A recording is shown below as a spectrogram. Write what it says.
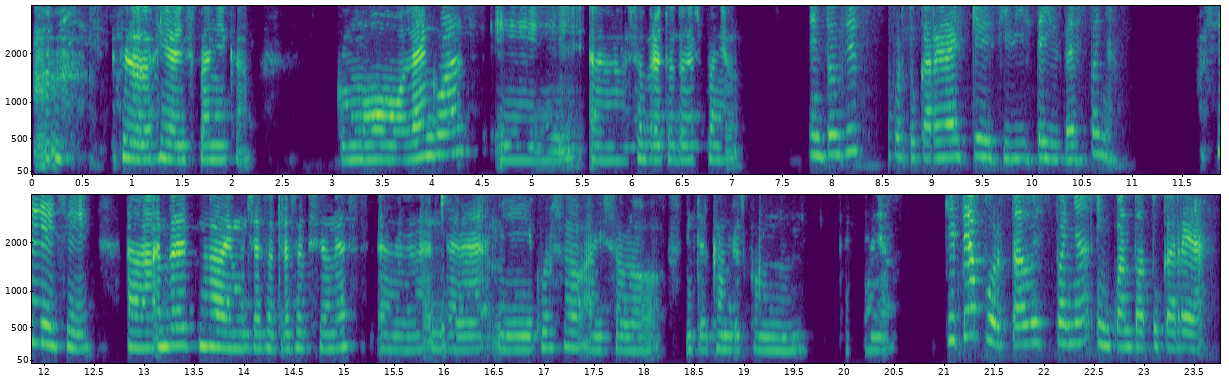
Mm, filología hispánica, como lenguas y eh, sobre todo español. Entonces, por tu carrera es que decidiste irte a España. Sí, sí. Ah, en verdad no hay muchas otras opciones. Eh, de mi curso hay solo intercambios con España. ¿Qué te ha aportado España en cuanto a tu carrera?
